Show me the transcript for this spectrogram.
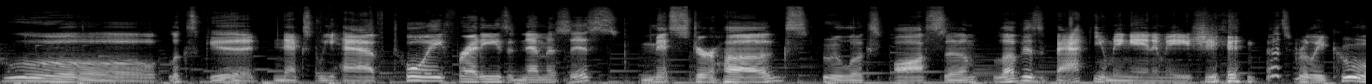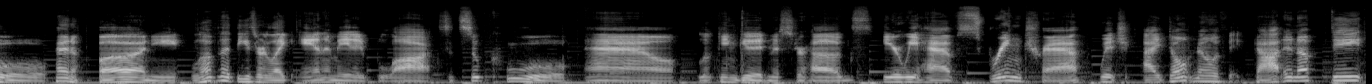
cool. Looks good. Next we have Toy Freddy's Nemesis. Mr. Hugs, who looks awesome. Love his vacuuming animation. That's really cool. Kind of funny. Love that these are like animated blocks. It's so cool. Wow. Looking good, Mr. Hugs. Here we have Springtrap, which I don't know if it got an update,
